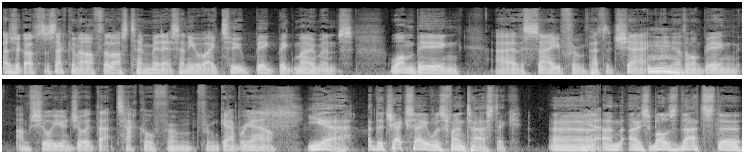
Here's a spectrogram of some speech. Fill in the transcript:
as regards to the second half, the last 10 minutes anyway, two big, big moments. One being uh, the save from Petr Cech, Mm. and the other one being, I'm sure you enjoyed that tackle from, from Gabriel. Yeah, the Cech save was fantastic. Uh, Yeah. And I suppose that's the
